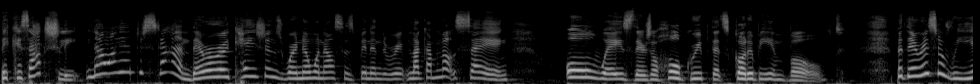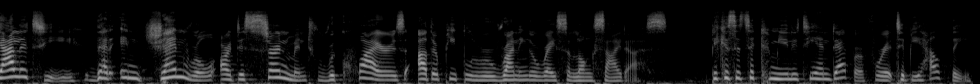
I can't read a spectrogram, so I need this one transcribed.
Because actually, now I understand there are occasions where no one else has been in the room. Like, I'm not saying always there's a whole group that's got to be involved. But there is a reality that, in general, our discernment requires other people who are running a race alongside us because it's a community endeavor for it to be healthy.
